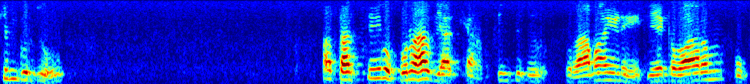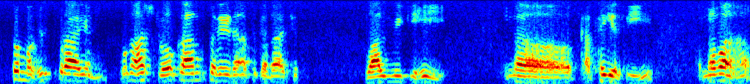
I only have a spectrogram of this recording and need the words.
किं कुर्युः? तस्यैव पुनः व्याख्यानं। किञ्चित् रामायणे एकवारम् उक्तम् अभिप्रायं पुनः श्लोकान्तरेणापि कदाचित् वाल्मीकिः कथयति। नाम।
